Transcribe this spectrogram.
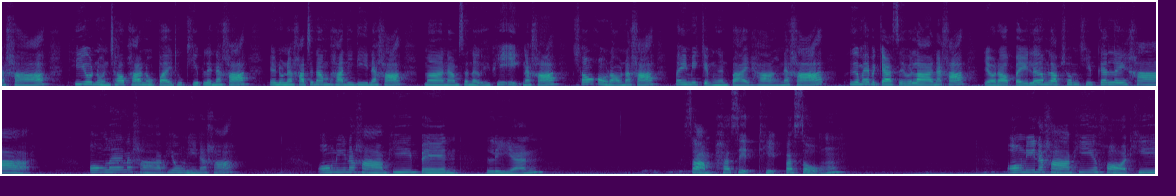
นะคะ ที่อุดหนุนเช่าพระหนูไปทุกคลิปเลยนะคะ เดี๋ยวหนูนะคะจะนำพาดีๆนะคะ มานำเสนอพี่ๆอีกนะคะ ช่องของเรานะคะ ไม่มีเก็บเงินปลายทางนะคะ เพื่อไม่ให้เป็นการเสียเวลานะคะ เดี๋ยวเราไปเริ่มรับชมคลิปกันเลยค่ะ องค์แรกนะคะพี่องค์นี้นะคะ องค์นี้นะคะพี่เป็นเหรียญสัมภสิทธิประสงค์ องค์นี้นะคะพี่ขอที่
